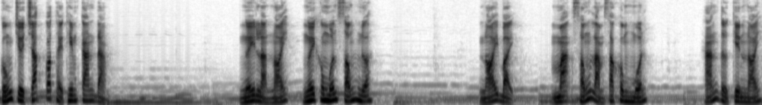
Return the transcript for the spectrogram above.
Cũng chưa chắc có thể thêm can đảm. Ngươi là nói Ngươi không muốn sống nữa. Nói bậy. Mạng sống làm sao không muốn? Hán tử kiên nói,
